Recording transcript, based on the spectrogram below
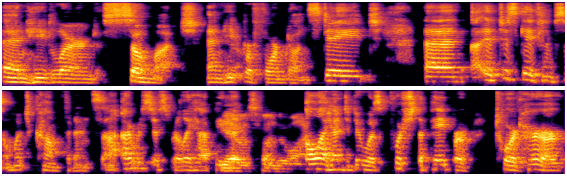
and he learned so much and he yeah. performed on stage and it just gave him so much confidence. I was just really happy yeah it was fun to watch. all i had to do was push the paper toward her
